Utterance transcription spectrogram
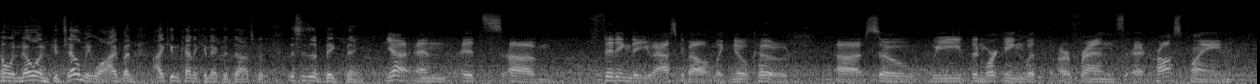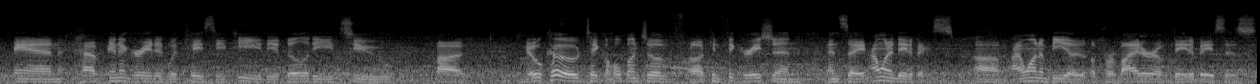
No one, no one can tell me why, but I can kind of connect the dots, but this is a big thing. Yeah, and it's um, fitting that you ask about like no code. Uh, so we've been working with our friends at Crossplane and have integrated with KCP the ability to uh, no code, take a whole bunch of uh, configuration and say, I want a database. Um, I want to be a, a provider of databases.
